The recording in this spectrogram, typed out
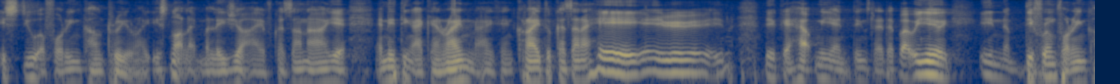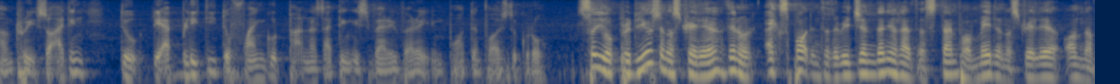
is still a foreign country, right? It's not like Malaysia. I have Khazanah here. Anything I can write, I can cry to Khazanah, hey, they can help me and things like that. But when you're in a different foreign country, so I think to the ability to find good partners, I think is very, very important for us to grow. So you'll produce in Australia, then you'll export into the region, then you'll have the stamp of made in Australia on the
